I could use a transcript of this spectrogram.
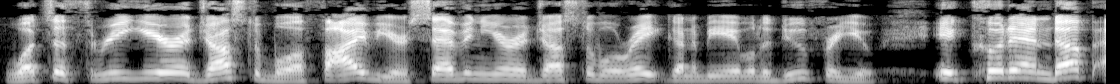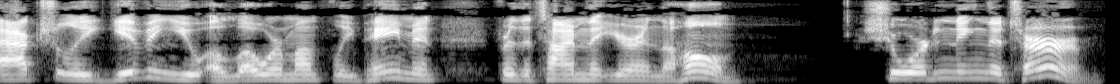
what's a three year adjustable, a five year, seven year adjustable rate going to be able to do for you. It could end up actually giving you a lower monthly payment for the time that you're in the home, shortening the term.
